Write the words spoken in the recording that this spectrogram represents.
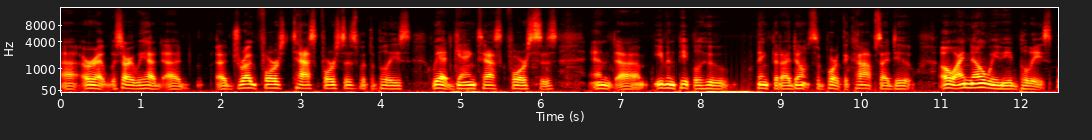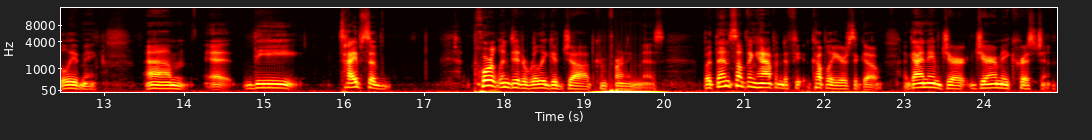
uh, or uh, sorry, we had uh, uh, drug force task forces with the police. We had gang task forces, and uh, even people who think that I don't support the cops, I do. Oh, I know we need police. Believe me. Um, uh, the types of Portland did a really good job confronting this, but then something happened a, few, a couple of years ago. A guy named Jer- Jeremy Christian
